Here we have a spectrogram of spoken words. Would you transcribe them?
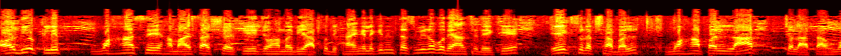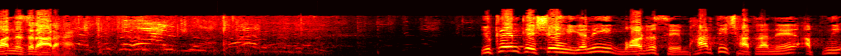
ऑडियो क्लिप वहाँ से हमारे साथ शेयर किए, जो हम अभी आपको दिखाएँगे। लेकिन इन तस्वीरों को ध्यान से देखिए, एक सुरक्षा बल वहाँ पर लात चलाता हुआ नज़र आ रहा है। यूक्रेन के शेह यानी बॉर्डर से भारतीय छात्रा ने अपनी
